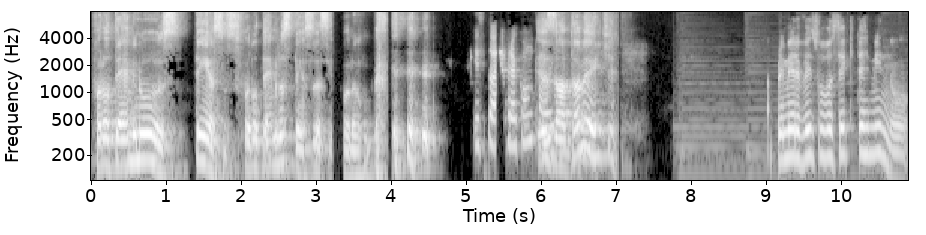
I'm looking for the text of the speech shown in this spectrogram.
foram términos tensos, foram términos tensos assim, foram História para contar. Exatamente. A primeira vez foi você que terminou.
